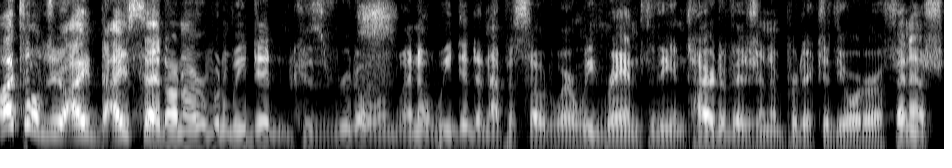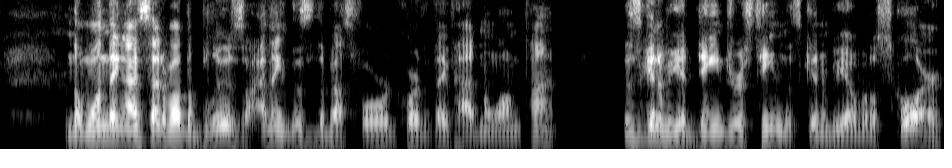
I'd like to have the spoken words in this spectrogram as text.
I told you, I I said on our when we did because Rudo, I know we did an episode where we ran through the entire division and predicted the order of finish. And the one thing I said about the Blues, I think this is the best forward core that they've had in a long time. This is going to be a dangerous team that's going to be able to score,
